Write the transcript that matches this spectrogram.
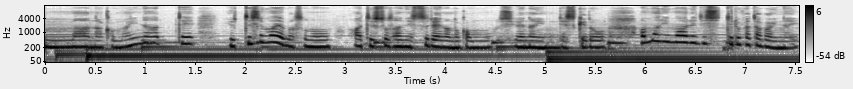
ん、まあなんかマイナーって言ってしまえばそのアーティストさんに失礼なのかもしれないんですけどあんまり周りで知ってる方がいない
